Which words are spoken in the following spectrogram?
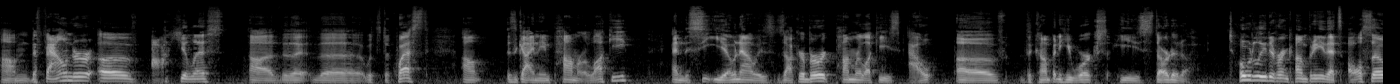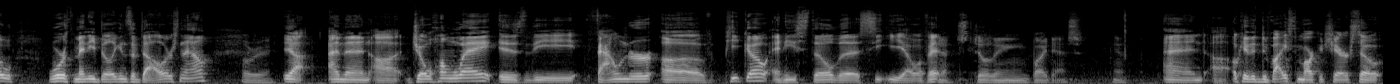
Um, the founder of Oculus, uh, the the what's the Quest, um, is a guy named Palmer Luckey, and the CEO now is Zuckerberg. Palmer Luckey's out of the company. He works. He's started a totally different company that's also worth many billions of dollars now. Oh, really? Yeah, and then uh, Zhou Hongwei is the founder of Pico, and he's still the CEO of it. Yeah, still in ByteDance. Yeah. And uh, okay, the device market share. So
